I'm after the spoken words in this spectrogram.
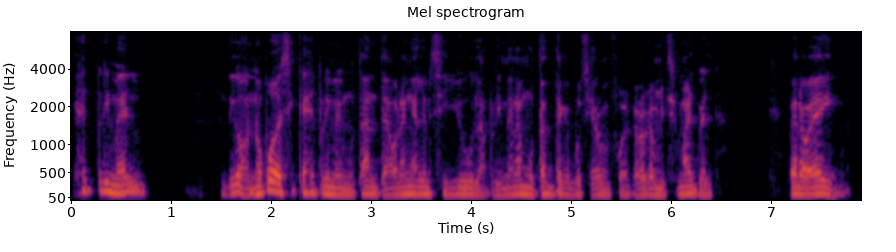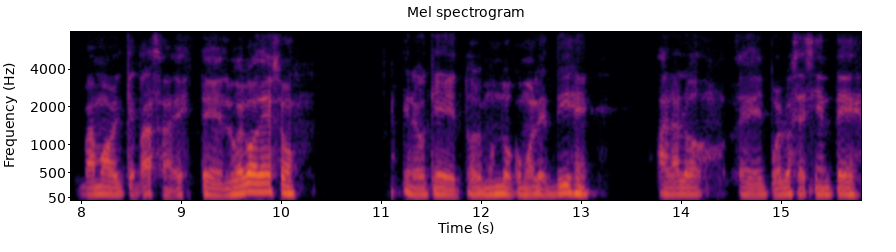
Es el primer, digo, no puedo decir que es el primer mutante. Ahora en el MCU, la primera mutante que pusieron fue, creo que Miss Marvel. Pero hey, vamos a ver qué pasa. Este, luego de eso, creo que todo el mundo, como les dije, ahora lo, el pueblo se siente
